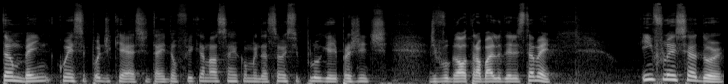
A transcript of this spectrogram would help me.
também com esse podcast, tá? Então fica a nossa recomendação, esse plug aí pra gente divulgar o trabalho deles também. Influenciador,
